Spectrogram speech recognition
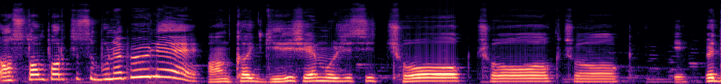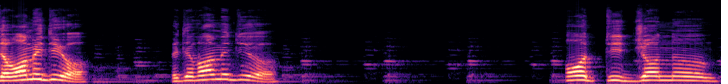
Aslan parçası bu ne böyle? Kanka giriş emojisi çok çok çok iyi. Ve devam ediyor. Ve devam ediyor. Hadi canım.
